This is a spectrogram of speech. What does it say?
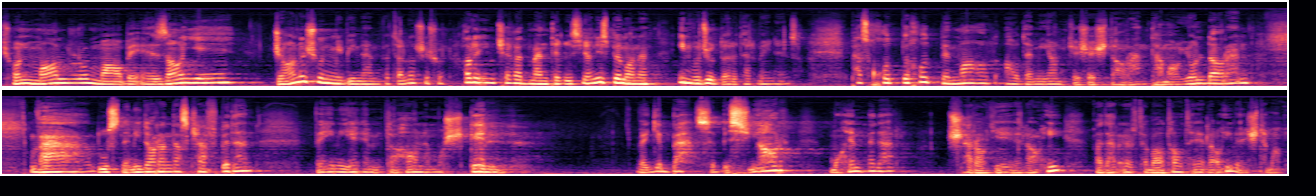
چون مال رو ما به ازای جانشون می‌بینن و تلاششون. حالا این چقدر منطقی یا نیست بماند این وجود داره در بین انسان. پس خود به خود به مال آدمیان کشش دارند تمایل دارند و دوست نمیدارند از کف بدن. و این یه امتحان مشکل و یه بحث بسیار مهم در شرایع الهی و در ارتباطات الهی و اجتماعی.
